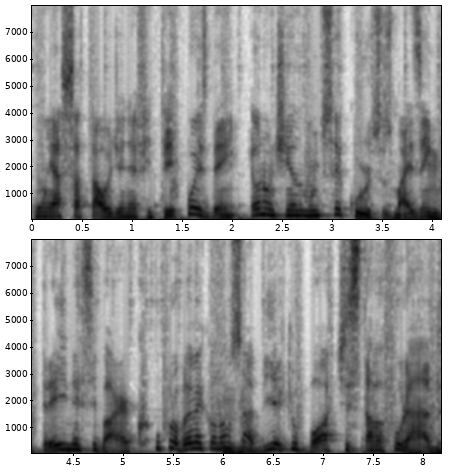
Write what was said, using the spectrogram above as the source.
com essa tal de NFT. Pois bem, eu não tinha muitos recursos, mas entrei nesse barco. O problema é que eu não sabia que o bot estava furado.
